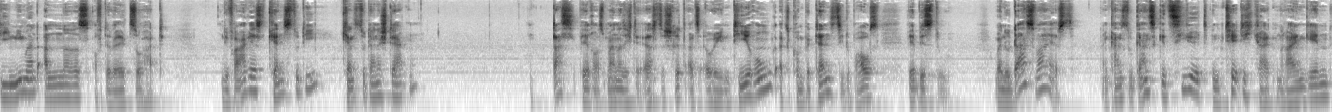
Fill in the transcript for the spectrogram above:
die niemand anderes auf der Welt so hat. Und die Frage ist, kennst du die? Kennst du deine Stärken? Das wäre aus meiner Sicht der erste Schritt als Orientierung, als Kompetenz, die du brauchst. Wer bist du? Und wenn du das weißt, dann kannst du ganz gezielt in Tätigkeiten reingehen,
